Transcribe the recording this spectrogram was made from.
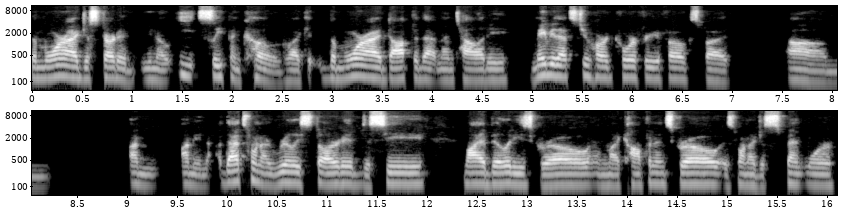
the more I just started, you know, eat, sleep, and code. Like the more I adopted that mentality. Maybe that's too hardcore for you folks, but um, I'm. I mean, that's when I really started to see my abilities grow and my confidence grow. Is when I just spent more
